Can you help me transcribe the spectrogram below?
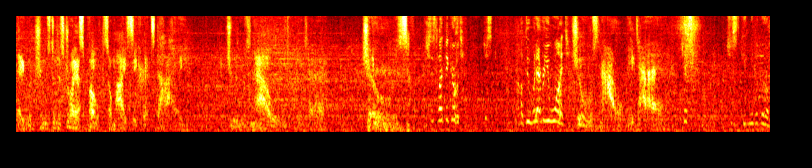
They would choose to destroy us both so my secrets die. Choose now, Peter. Choose. Just let the girl. Just. I'll do whatever you want. Choose now, Peter. Just. Just give me the girl.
